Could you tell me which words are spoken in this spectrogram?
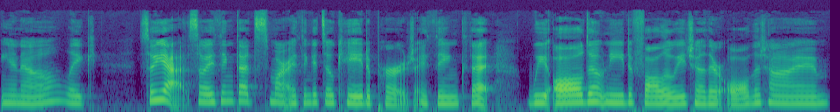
you know? Like so yeah, so I think that's smart. I think it's okay to purge. I think that we all don't need to follow each other all the time.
